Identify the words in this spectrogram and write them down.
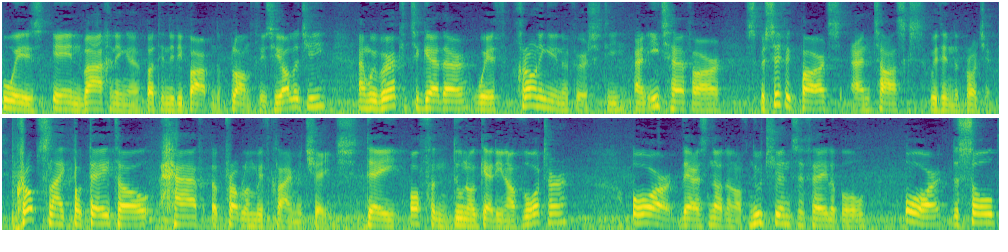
who is in Wageningen but in the Department of Plant Physiology. And we're working together with Groningen University and each have our specific parts and tasks within the project. Crops like potato have a problem with climate change. They often do not get enough water or there's not enough nutrients available or the salt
